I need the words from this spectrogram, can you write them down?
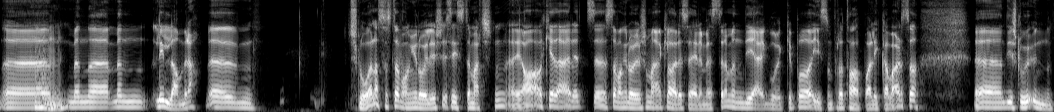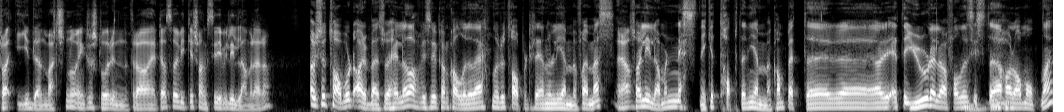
Eh, men, eh, men Lillehammer. Eh, slår altså Stavanger Oilers i siste matchen. Ja, ok, det er et Stavanger Oilers som er klare seriemestere, men de går jo ikke på isen for å tape allikevel, så de slo unnafra i den matchen, og egentlig slår unnafra hele tida, så hvilke sjanser gir vi Lillehammer her, da? Hvis du tar bort arbeidsuhellet, da, hvis vi kan kalle det det, når du taper 3-0 hjemme for MS, Ja. så har Lillehammer nesten ikke tapt en hjemmekamp etter, eh, etter jul, eller i hvert fall de siste halvannen månedene.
